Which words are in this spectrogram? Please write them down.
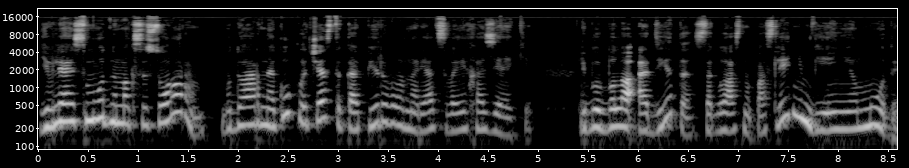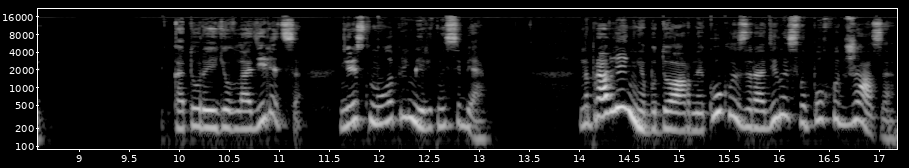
Являясь модным аксессуаром, будуарная кукла часто копировала наряд своей хозяйки, либо была одета согласно последним веяниям моды, которые ее владелица не рискнула примерить на себя. Направление будуарной куклы зародилось в эпоху джаза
